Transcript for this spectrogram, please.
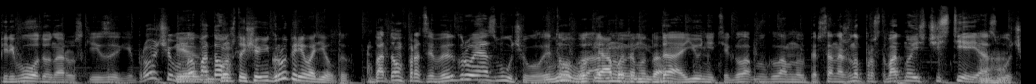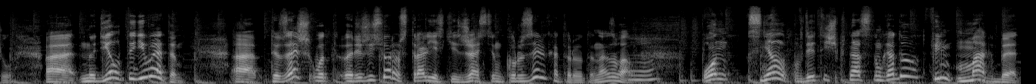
переводу на русский язык и прочему, Я но потом, Просто еще игру переводил ты. потом в процессе в игру я озвучивал. И Ну, то вот я об одну- этом да. Да, Юнити, гла- главного персонажа. Ну, просто в одной из частей я озвучивал. А, но дело-то не в этом. А, ты знаешь, вот режиссер австралийский Джастин Курзель, которого ты назвал, он снял в 2015 году фильм «Макбет».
